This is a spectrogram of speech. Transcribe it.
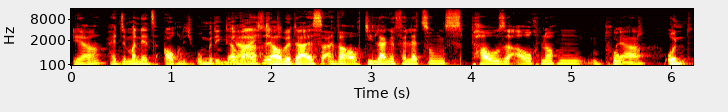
Ja. Hätte man jetzt auch nicht unbedingt Ja, erwartet. ich glaube, da ist einfach auch die lange Verletzungspause auch noch ein, ein Punkt. Ja. Und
